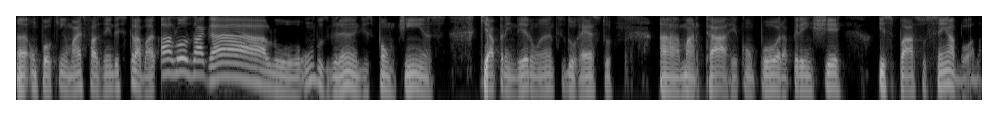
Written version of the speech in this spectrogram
uh, um pouquinho mais fazendo esse trabalho. Alô Zagalo, um dos grandes pontinhas que aprenderam antes do resto a marcar, a recompor, a preencher espaço sem a bola.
